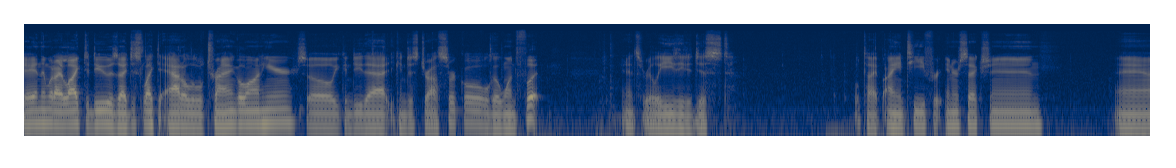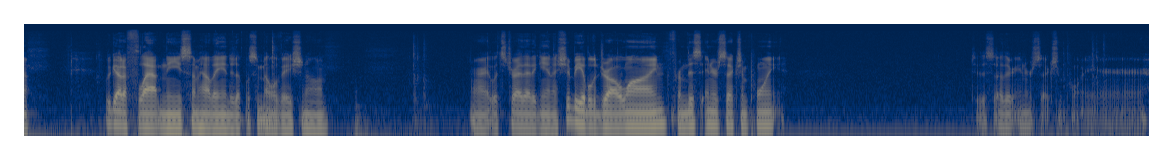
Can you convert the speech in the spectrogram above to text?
Okay, and then what I like to do is I just like to add a little triangle on here. So you can do that. You can just draw a circle. We'll go one foot. And it's really easy to just we'll type int for intersection. Eh, we got to flatten these. Somehow they ended up with some elevation on them alright let's try that again. I should be able to draw a line from this intersection point to this other intersection point here.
